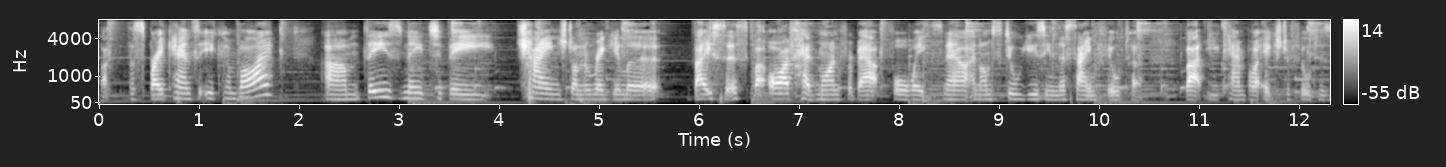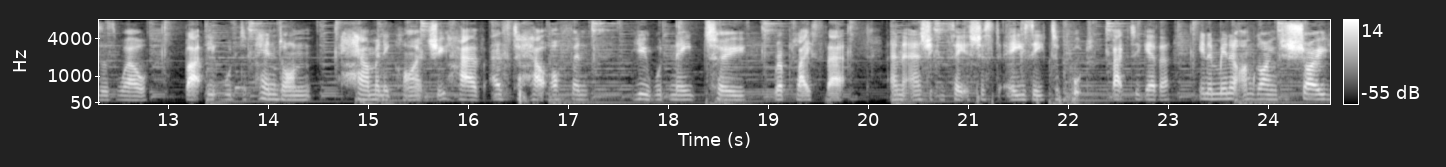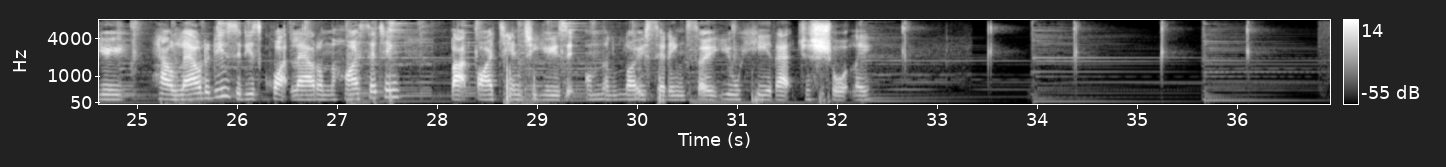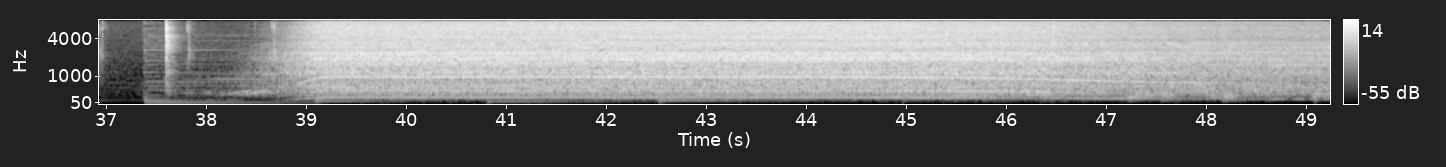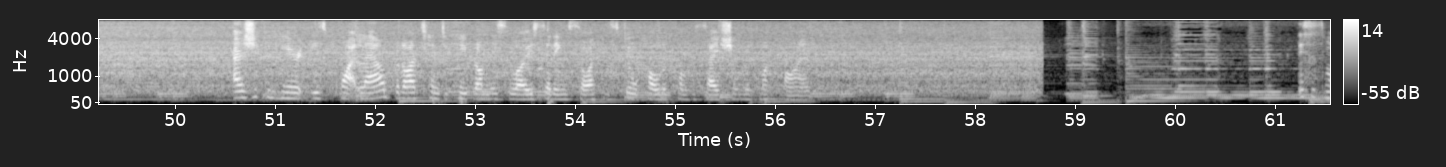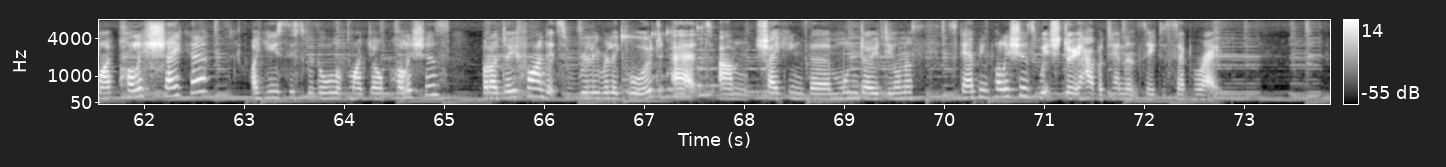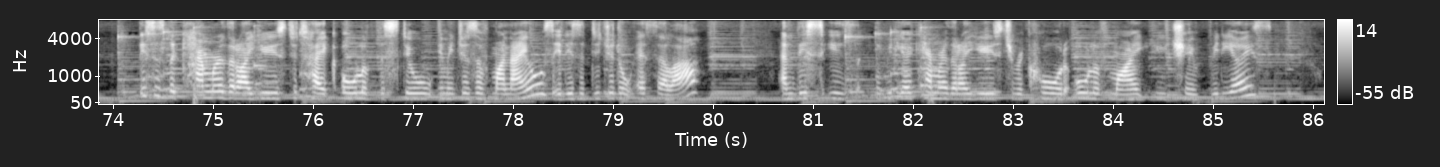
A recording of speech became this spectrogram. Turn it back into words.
like the spray cans that you can buy. Um, these need to be changed on a regular basis, but I've had mine for about four weeks now and I'm still using the same filter. But you can buy extra filters as well. But it would depend on how many clients you have as to how often you would need to replace that. And as you can see, it's just easy to put back together. In a minute, I'm going to show you how loud it is. It is quite loud on the high setting, but I tend to use it on the low setting, so you'll hear that just shortly. As you can hear, it is quite loud, but I tend to keep it on this low setting so I can still hold a conversation with my client. This is my polish shaker. I use this with all of my gel polishes, but I do find it's really, really good at um, shaking the Mundo De Unas stamping polishes, which do have a tendency to separate. This is the camera that I use to take all of the still images of my nails. It is a digital SLR and this is the video camera that I use to record all of my YouTube videos.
